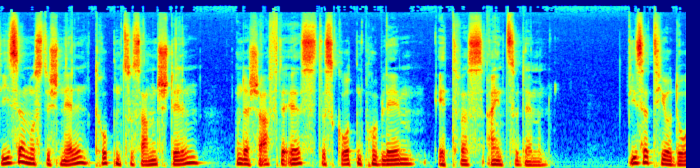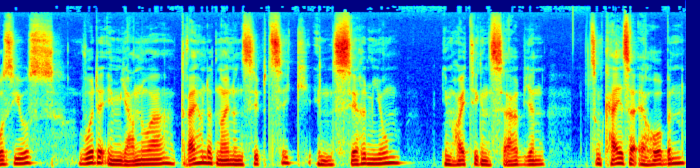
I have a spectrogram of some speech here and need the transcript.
Dieser musste schnell Truppen zusammenstellen und er schaffte es, das Gotenproblem etwas einzudämmen. Dieser Theodosius wurde im Januar 379 in Sirmium im heutigen Serbien zum Kaiser erhoben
